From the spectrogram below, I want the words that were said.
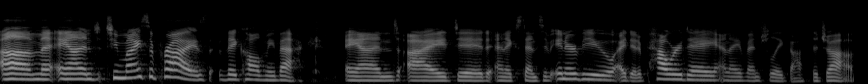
Um, and to my surprise, they called me back. And I did an extensive interview, I did a power day, and I eventually got the job.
